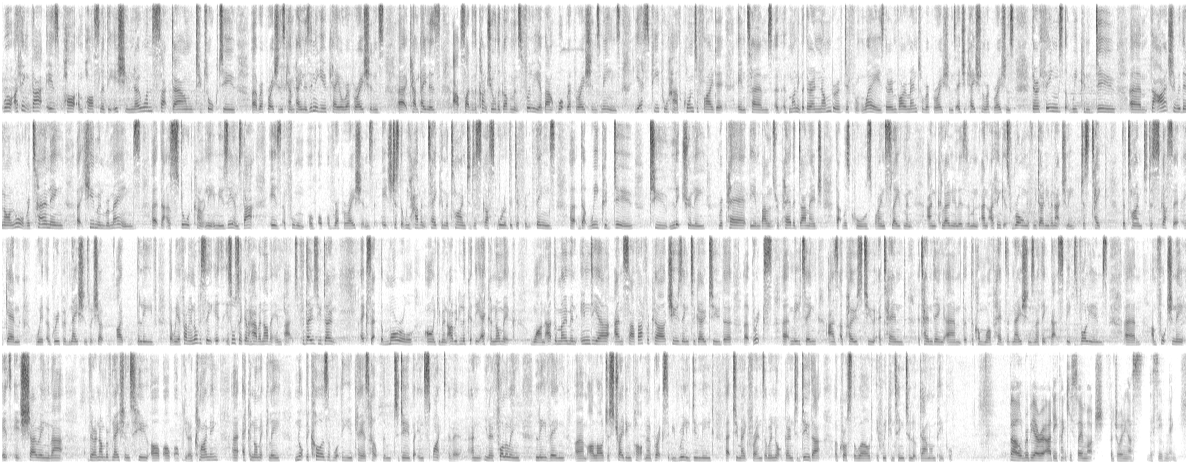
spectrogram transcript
Well, I think that is part and parcel of the issue. No one sat down to talk to uh, reparations campaigners in the UK or reparations uh, campaigners outside of the country or the governments fully about what reparations means. Yes, people have quantified it in terms of, of money, but there are a number of different ways. There are environmental reparations, educational reparations. There are things that we can do um, that are actually within our law. Returning uh, human remains uh, that are stored currently in museums, that is a form of of, of, reparations. It's just that we haven't taken the time to discuss all of the different things uh, that we could do to literally repair the imbalance, repair the damage that was caused by enslavement and colonialism. And, and I think it's wrong if we don't even actually just take the time to discuss it again with a group of nations, which I, I believe that we are family. And obviously, it's, it's also going to have another impact. For those who don't accept the moral argument, I would look at the economic one. At the moment, India and South Africa choosing to go to the uh, BRICS uh, meeting as opposed to attend attending um, the, the, Commonwealth heads of nations, and I think that speaks volumes. Um, unfortunately, it's, it's showing that there are a number of nations who are, are, are you know, climbing uh, economically, not because of what the UK has helped them to do, but in spite of it. And you know, following leaving um, our largest trading partner, Brexit, we really do need uh, to make friends, and we're not going to do that across the world if we continue to look down on people. Bell Ribeiro-Addy, thank you so much for joining us this evening.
